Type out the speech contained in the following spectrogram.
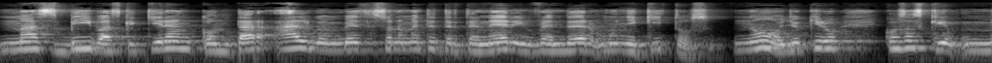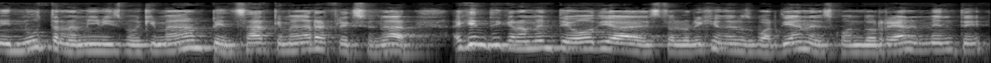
más vivas, que quieran contar algo en vez de solamente entretener y vender muñequitos. No, yo quiero cosas que me nutran a mí mismo, que me hagan pensar, que me hagan reflexionar. Hay gente que realmente odia esto, el origen de los guardianes, cuando realmente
